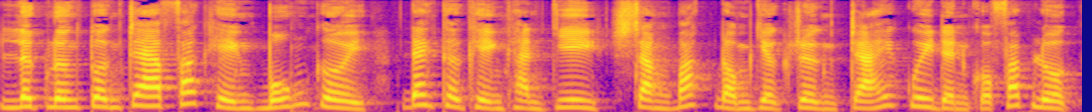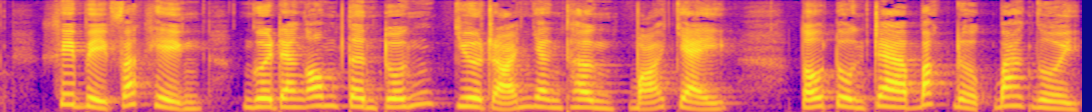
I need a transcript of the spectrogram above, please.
lực lượng tuần tra phát hiện 4 người đang thực hiện hành vi săn bắt động vật rừng trái quy định của pháp luật. Khi bị phát hiện, người đàn ông tên Tuấn chưa rõ nhân thân bỏ chạy. Tổ tuần tra bắt được 3 người,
